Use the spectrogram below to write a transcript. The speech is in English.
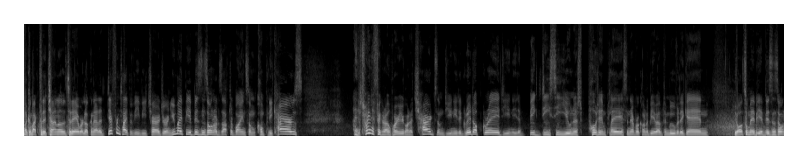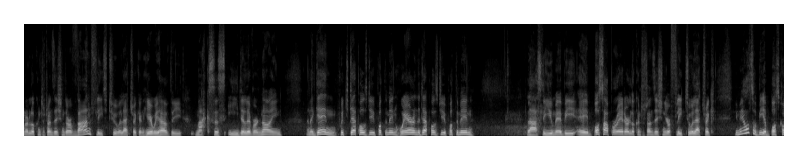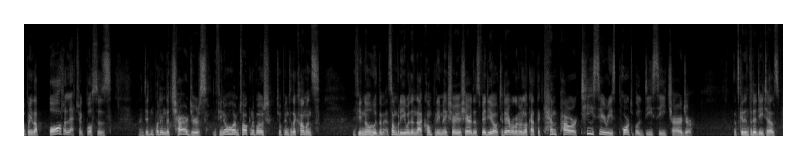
Welcome back to the channel. Today we're looking at a different type of EV charger and you might be a business owner that's after buying some company cars and you're trying to figure out where you're going to charge them. Do you need a grid upgrade? Do you need a big DC unit put in place and never going to be able to move it again? You also may be a business owner looking to transition their van fleet to electric and here we have the Maxus E-Deliver 9 and again, which depots do you put them in? Where in the depots do you put them in? Lastly, you may be a bus operator looking to transition your fleet to electric. You may also be a bus company that bought electric buses and didn't put in the chargers. If you know who I'm talking about, jump into the comments. If you know who the, somebody within that company, make sure you share this video. Today we're going to look at the Kempower T-Series portable DC charger. Let's get into the details.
